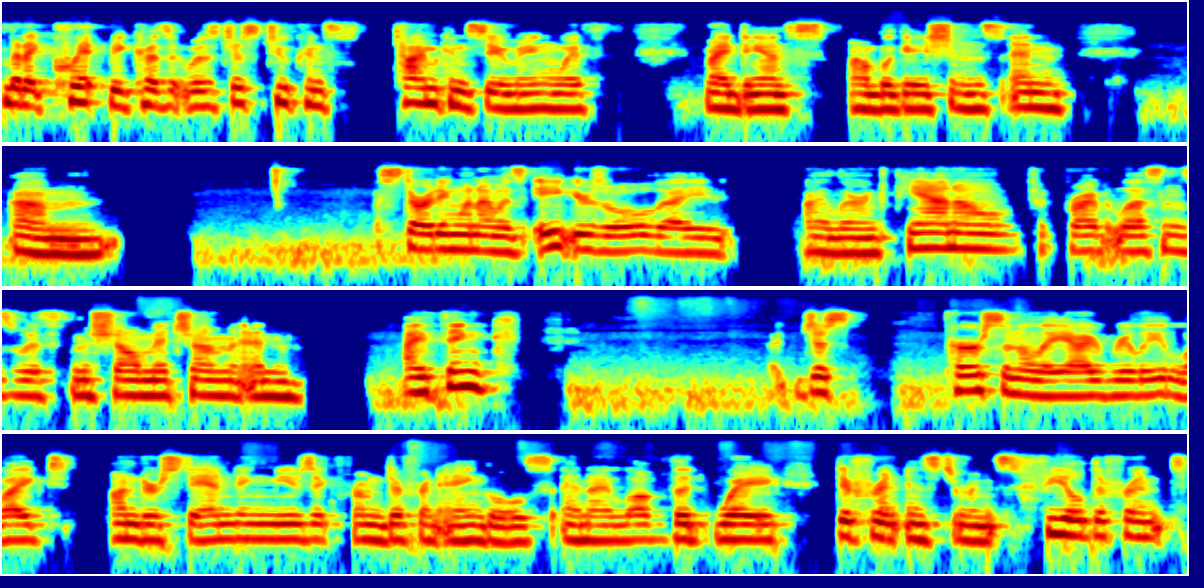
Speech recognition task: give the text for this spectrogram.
But I quit because it was just too cons- time consuming with my dance obligations. And um, starting when I was eight years old, I I learned piano, took private lessons with Michelle Mitchum, and I think just personally, I really liked understanding music from different angles, and I love the way different instruments feel different.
